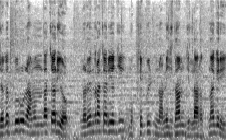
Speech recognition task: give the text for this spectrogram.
जगद्गुरू रामानंदाचार्य नरेंद्राचार्यजी मुख्यपीठ नानिजधाम जिल्हा रत्नागिरी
